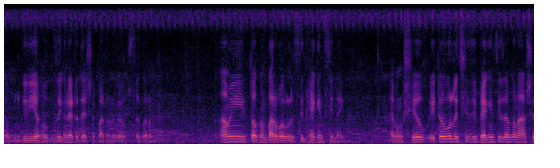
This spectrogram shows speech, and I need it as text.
বা বুলগেরিয়া হোক যে কোনো একটা দেশে পাঠানোর ব্যবস্থা করেন। আমি তখন বারবার বলেছি ভ্যাকেন্সি নাই। এবং সেও, এটাও বলেছি যে ভ্যাকেন্সি যখন আসে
